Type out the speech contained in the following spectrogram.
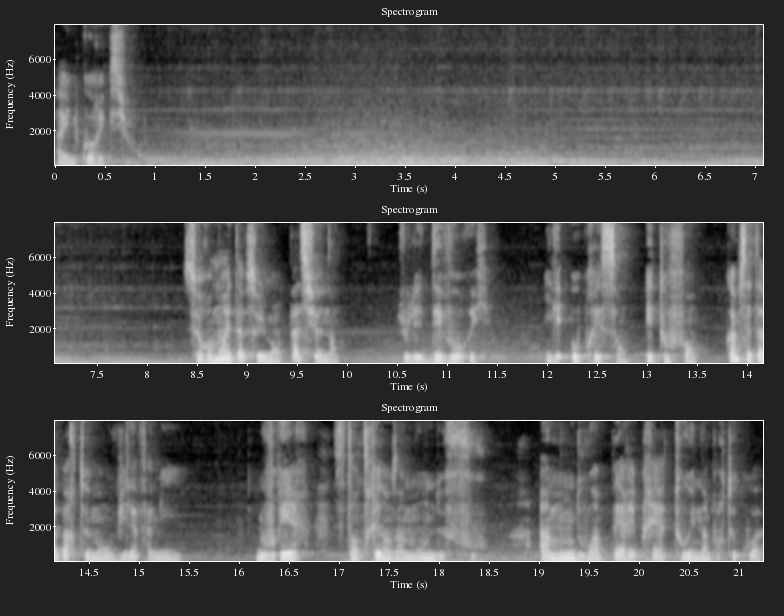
à une correction. Ce roman est absolument passionnant. Je l'ai dévoré. Il est oppressant, étouffant, comme cet appartement où vit la famille. L'ouvrir, c'est entrer dans un monde de fous. Un monde où un père est prêt à tout et n'importe quoi,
